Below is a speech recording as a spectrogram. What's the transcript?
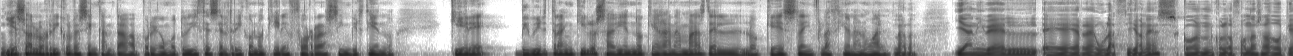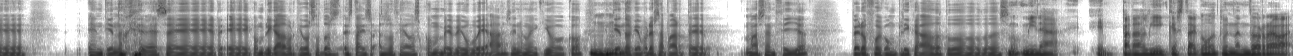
Y eso a los ricos les encantaba, porque como tú dices, el rico no quiere forrarse invirtiendo, quiere vivir tranquilo sabiendo que gana más de lo que es la inflación anual. Claro. Y a nivel eh, regulaciones con, con los fondos, algo que entiendo que debe ser eh, complicado porque vosotros estáis asociados con BBVA, si no me equivoco. Entiendo que por esa parte más sencillo, pero fue complicado todo, todo eso. Mira, eh, para alguien que está como tú en Andorra,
